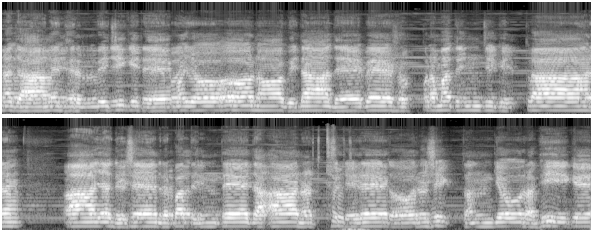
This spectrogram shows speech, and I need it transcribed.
न जामिभिर्विचिकिते वयो नो विदा देवेषु प्रमतिम् चिकित्वा आयदिशे नृपतिम् तेज आनक्षुचिरेतो ऋषिक्तम् द्यौरभीके।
